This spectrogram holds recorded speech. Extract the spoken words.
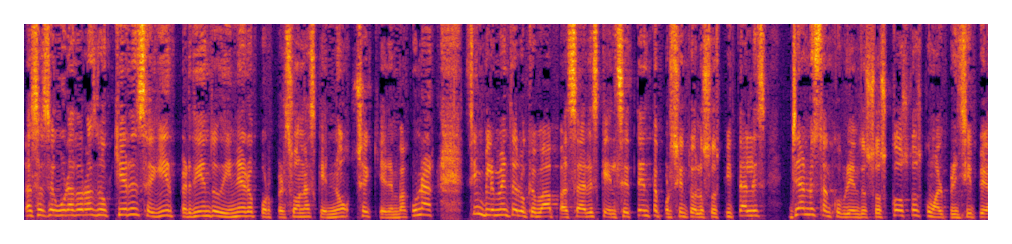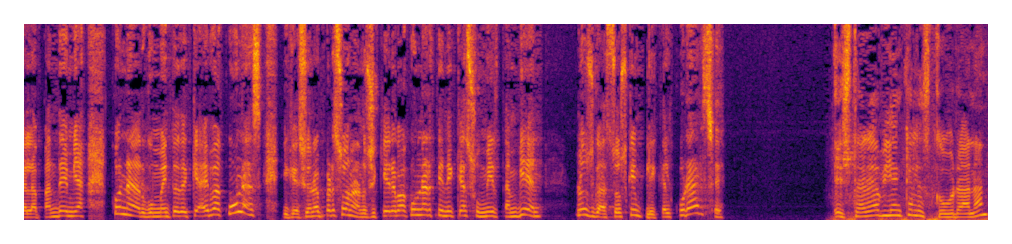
las aseguradoras no quieren seguir perdiendo dinero por personas que no se quieren vacunar. Simplemente lo que va a pasar es que el 70% de los hospitales ya no están cubriendo esos costos como al principio de la pandemia con el argumento de que hay vacunas y que si una persona no se quiere vacunar tiene que asumir también los gastos que implica el curarse. Estaría bien que les cobraran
